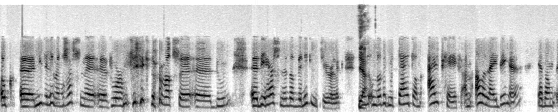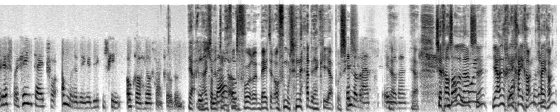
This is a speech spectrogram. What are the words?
ook uh, niet alleen mijn hersenen uh, vormen zich door wat ze uh, doen. die hersenen, dat ben ik natuurlijk. Ja. Dus omdat ik mijn tijd dan uitgeef aan allerlei dingen, ja, dan rest er geen tijd voor andere dingen die ik misschien ook wel heel graag wil doen. Ja, en dus had je er toch van tevoren beter over moeten nadenken. Ja, precies. Inderdaad, inderdaad. Ja, ja. Zeg, als wat allerlaatste, mooi... ja, ga, ga, je gang, ga je gang.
